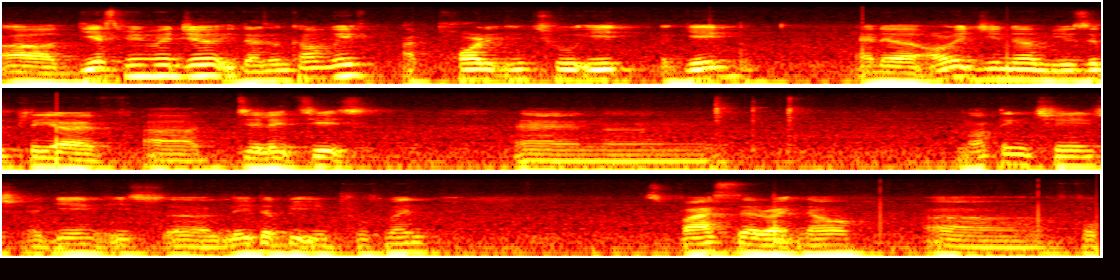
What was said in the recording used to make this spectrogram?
uh, DSP manager it doesn't come with. I port it into it again. And the original music player I've uh, deleted and um, nothing changed. Again it's a little bit improvement. It's faster right now uh, for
